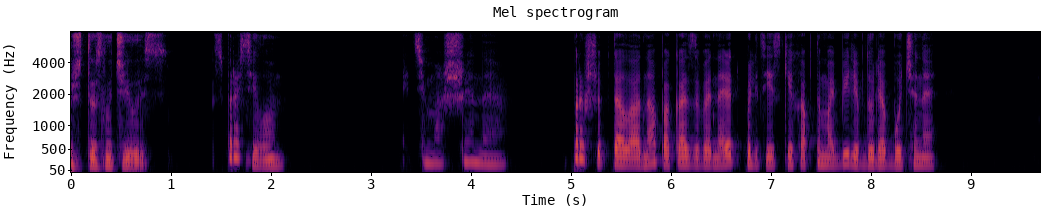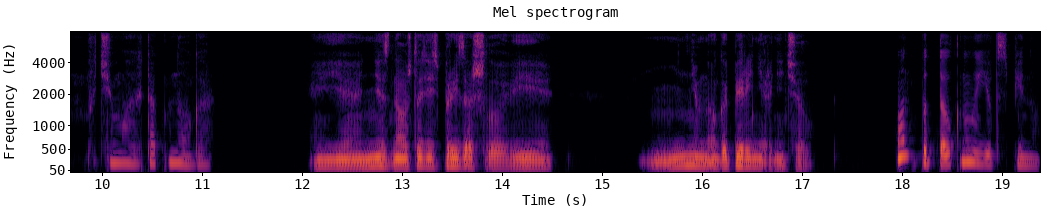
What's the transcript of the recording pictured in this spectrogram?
«Что случилось?» — спросил он. «Эти машины...» — прошептала она, показывая наряд полицейских автомобилей вдоль обочины. «Почему их так много?» «Я не знал, что здесь произошло, и... немного перенервничал». Он подтолкнул ее в спину.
